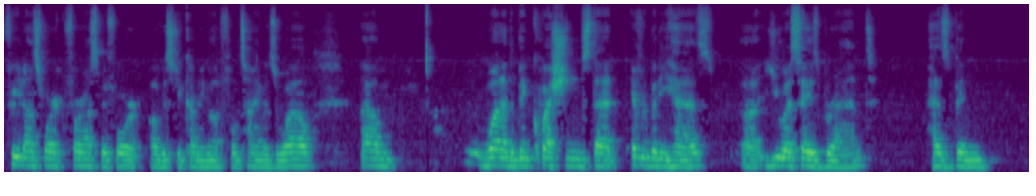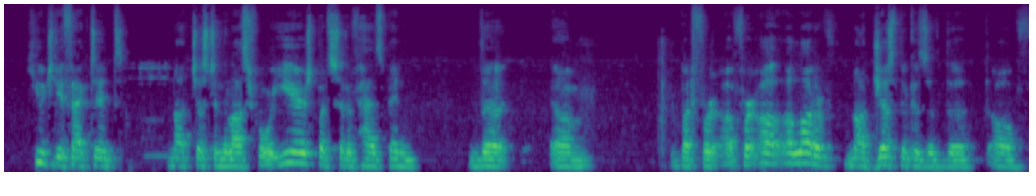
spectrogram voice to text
freelance work for us before, obviously coming on full time as well. Um, one of the big questions that everybody has, uh, USA's brand, has been hugely affected, not just in the last four years, but sort of has been the um, but for uh, for a, a, lot of not just because of the of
